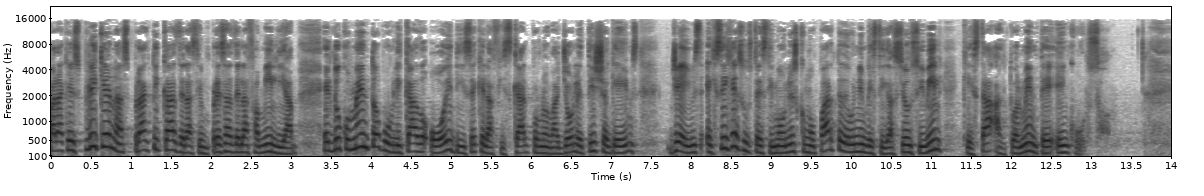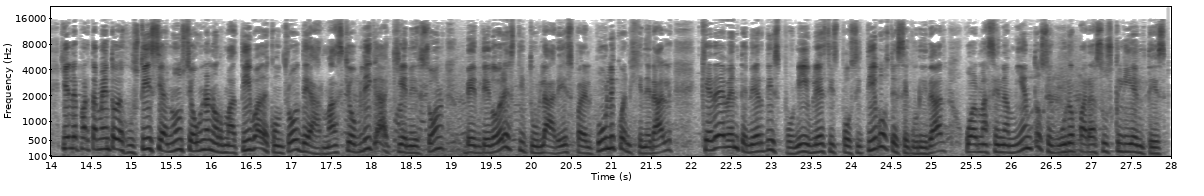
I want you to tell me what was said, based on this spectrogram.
para que expliquen las prácticas de las empresas de la familia. El documento publicado hoy dice que la fiscal por Nueva York, Leticia James, James, exige sus testimonios como parte de una investigación civil que está actualmente en curso. Y el Departamento de Justicia anuncia una normativa de control de armas que obliga a quienes son vendedores titulares para el público en general que deben tener disponibles dispositivos de seguridad o almacenamiento seguro para sus clientes.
